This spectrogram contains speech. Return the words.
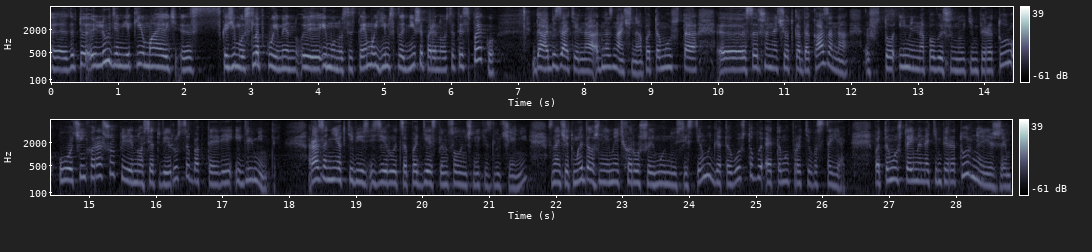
Е, Тобто людям, які мають, е, скажімо, слабку імен- е, імунну систему, їм складніше переносити спеку. Да, обязательно, однозначно, потому что э, совершенно четко доказано, что именно повышенную температуру очень хорошо переносят вирусы, бактерии и гельминты. Раз они активизируются под действием солнечных излучений, значит, мы должны иметь хорошую иммунную систему для того, чтобы этому противостоять. Потому что именно температурный режим,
